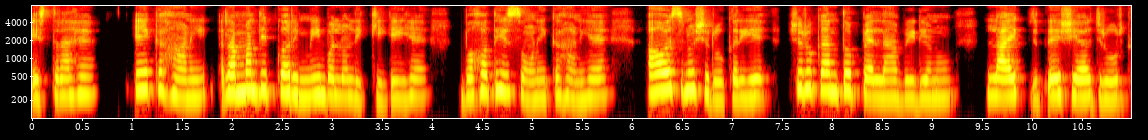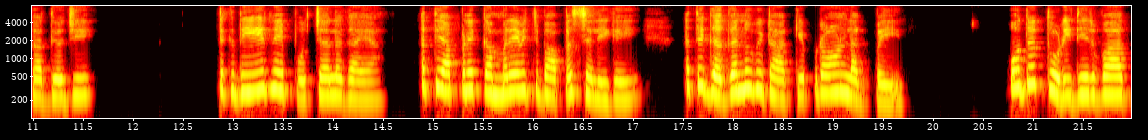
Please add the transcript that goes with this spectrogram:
ਇਸ ਤਰ੍ਹਾਂ ਹੈ। ਇਹ ਕਹਾਣੀ ਰਮਨਦੀਪ ਕੌਰ ਰਿੰਮੀ ਵੱਲੋਂ ਲਿਖੀ ਗਈ ਹੈ। ਬਹੁਤ ਹੀ ਸੋਹਣੀ ਕਹਾਣੀ ਹੈ। ਆਓ ਇਸ ਨੂੰ ਸ਼ੁਰੂ ਕਰੀਏ। ਸ਼ੁਰੂ ਕਰਨ ਤੋਂ ਪਹਿਲਾਂ ਵੀਡੀਓ ਨੂੰ ਲਾਈਕ ਤੇ ਸ਼ੇਅਰ ਜ਼ਰੂਰ ਕਰ ਦਿਓ ਜੀ। ਤਕਦੀਰ ਨੇ ਪੋਚਾ ਲਗਾਇਆ। ਅਤੇ ਆਪਣੇ ਕਮਰੇ ਵਿੱਚ ਵਾਪਸ ਚਲੀ ਗਈ ਅਤੇ ਗਗਨ ਨੂੰ ਬਿਠਾ ਕੇ ਪੜਾਉਣ ਲੱਗ ਪਈ। ਉਦੋਂ ਥੋੜੀ ਦੇਰ ਬਾਅਦ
